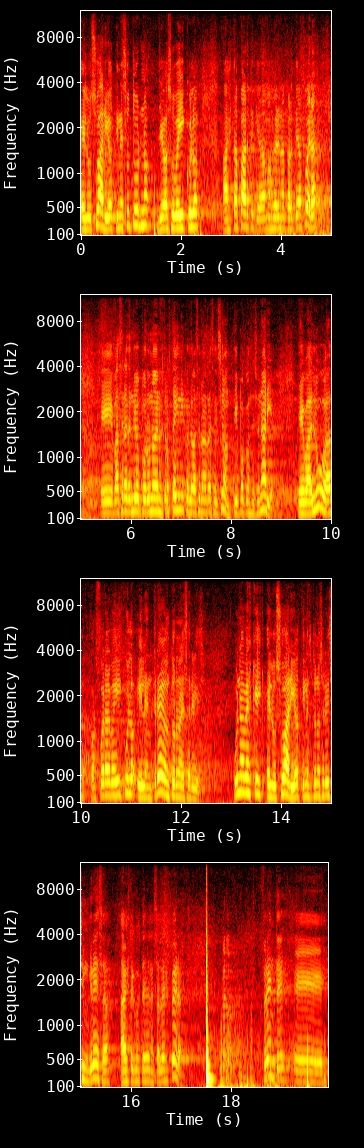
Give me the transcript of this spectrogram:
el usuario tiene su turno, lleva su vehículo a esta parte, que vamos a ver en la parte de afuera, eh, va a ser atendido por uno de nuestros técnicos, le va a hacer una recepción tipo concesionaria. Evalúa por fuera el vehículo y le entrega un turno de servicio. Una vez que el, usuario tiene su turno de servicio, ingresa a este que ustedes en la sala de espera. Perdón. Frente eh,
